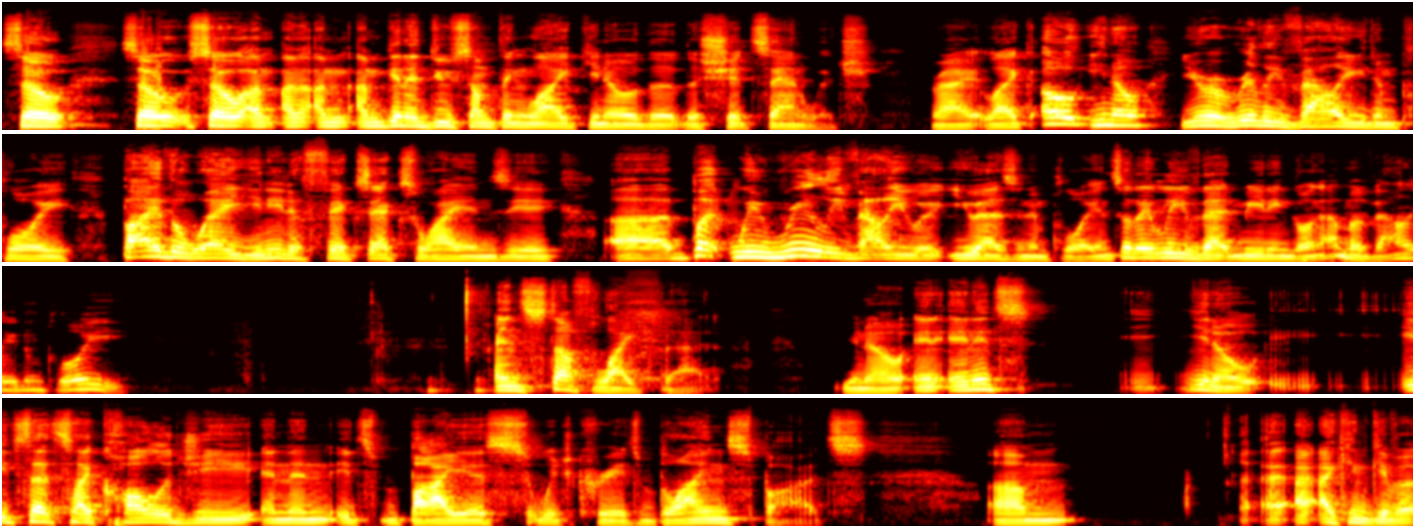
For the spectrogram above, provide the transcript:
So, so, so I'm, I'm, I'm going to do something like, you know, the, the shit sandwich, right? Like, oh, you know, you're a really valued employee. By the way, you need to fix X, Y, and Z. Uh, but we really value you as an employee. And so they leave that meeting going, I'm a valued employee. And stuff like that, you know, and, and it's, you know, it's that psychology and then it's bias which creates blind spots um, I, I, can give a,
